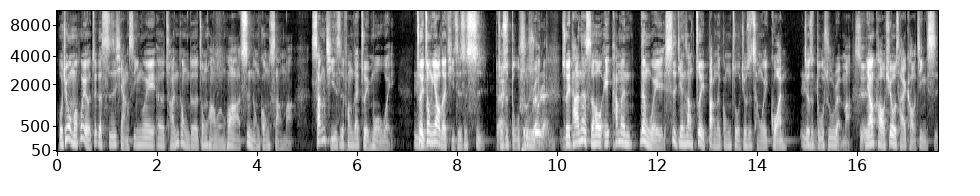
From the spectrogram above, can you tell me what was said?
我觉得我们会有这个思想，是因为呃，传统的中华文化士农工商嘛，商其实是放在最末位，最重要的其实是士。就是读书人，所以他那时候，诶，他们认为世间上最棒的工作就是成为官，就是读书人嘛。是，你要考秀才、考进士，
